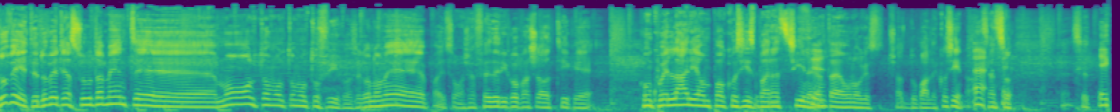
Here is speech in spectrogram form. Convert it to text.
Dovete, dovete assolutamente molto molto molto figo. Secondo me, poi insomma c'è Federico Paciotti che con quell'aria un po' così sbarazzina, Sì. in realtà è uno che ha due palle così, no? nel Eh, senso sì. Se- E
